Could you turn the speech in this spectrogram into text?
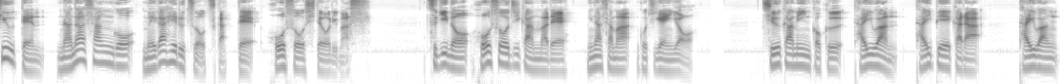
9.735MHz を使って放送しております。次の放送時間まで皆様ごきげんよう。中華民国台湾台北から台湾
